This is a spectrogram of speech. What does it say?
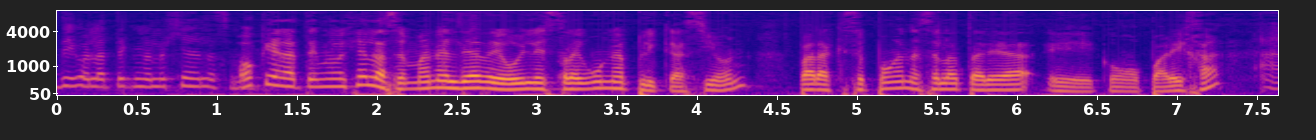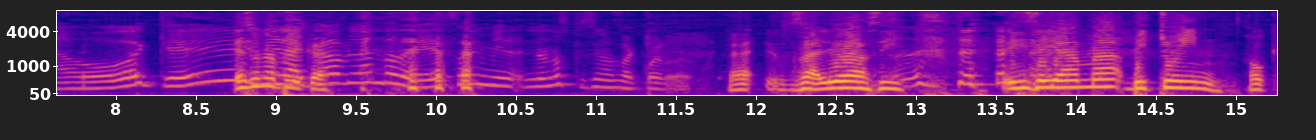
digo, la tecnología de la semana. Ok, la tecnología de la semana, el día de hoy les traigo una aplicación para que se pongan a hacer la tarea eh, como pareja. Ah, ok. Es una mira, aplica- yo hablando de eso y mira, no nos pusimos de acuerdo. Eh, salió así. y se llama Between, ¿ok?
